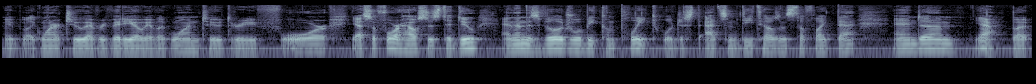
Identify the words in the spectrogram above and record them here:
maybe like one or two every video. We have like one, two, three, four. Yeah, so four houses to do, and then this village will be complete. We'll just add some details and stuff like that. And um, yeah, but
